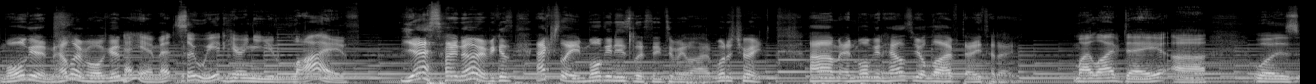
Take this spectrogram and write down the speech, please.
Morgan. Hello, Morgan. Hey Emmett, so weird hearing you live. Yes, I know, because actually, Morgan is listening to me live. What a treat. Um, and Morgan, how's your live day today? My live day uh, was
